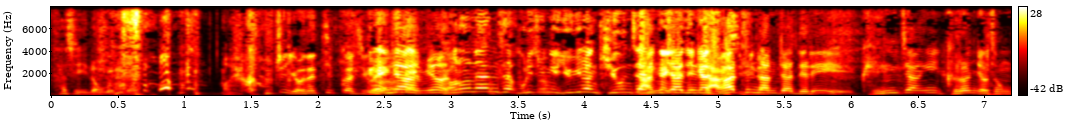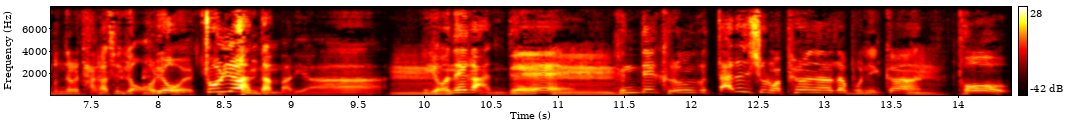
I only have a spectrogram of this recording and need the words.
사실 이런 것들. 아, 갑자기 연애 팁까지. 가. 왜냐하면 결혼한 사, 우리 중에 유일한 기혼자니까 남자들, 나수 같은 있습니다. 남자들이 굉장히 그런 여성분들을 다가서기 어려워요. 쫄려 한단 말이야. 음. 그 연애가 안 돼. 음. 근데 그런 거 다른 식으로 막 표현하다 보니까 음. 더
